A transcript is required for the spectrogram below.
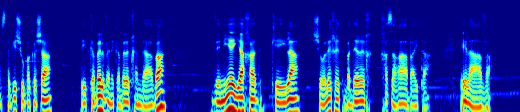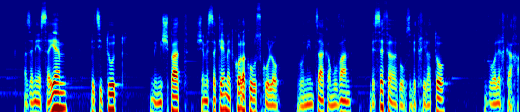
אז תגישו בקשה להתקבל ונקבל אתכם באהבה, ונהיה יחד קהילה שהולכת בדרך חזרה הביתה, אל האהבה. אז אני אסיים בציטוט ממשפט שמסכם את כל הקורס כולו, והוא נמצא כמובן בספר הקורס בתחילתו, והוא הולך ככה:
